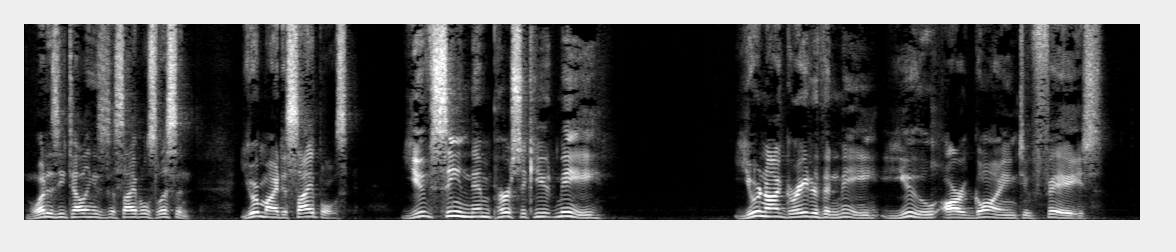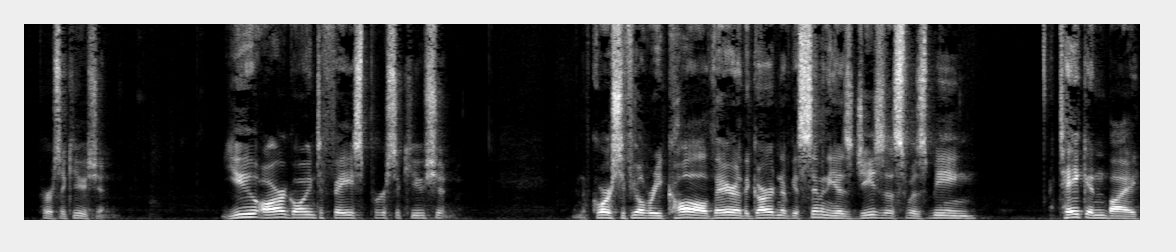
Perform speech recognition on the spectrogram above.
What is he telling his disciples? Listen, you're my disciples. You've seen them persecute me. You're not greater than me. You are going to face persecution. You are going to face persecution. And of course, if you'll recall, there the Garden of Gethsemane, as Jesus was being taken by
